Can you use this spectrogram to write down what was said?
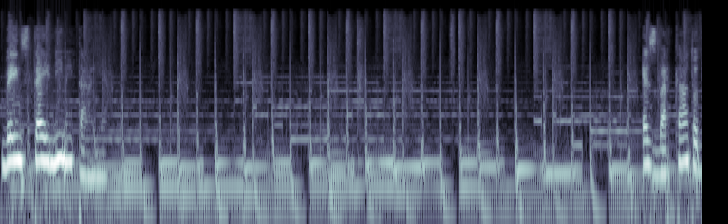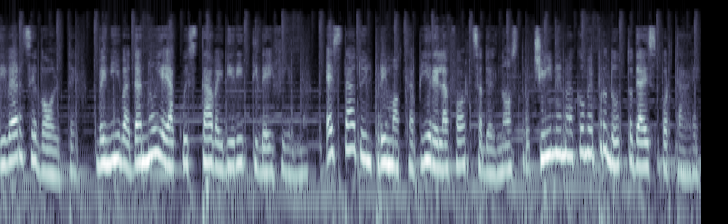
Weinstein in Italia. È sbarcato diverse volte, veniva da noi e acquistava i diritti dei film. È stato il primo a capire la forza del nostro cinema come prodotto da esportare.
